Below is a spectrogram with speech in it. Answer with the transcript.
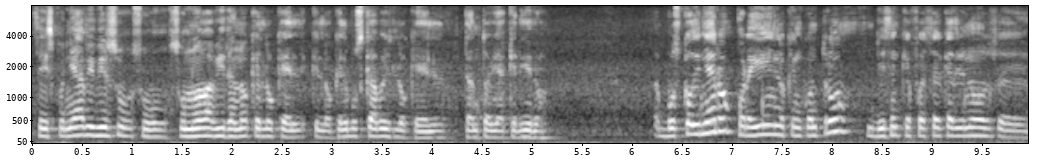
se disponía a vivir su, su, su nueva vida, ¿no? Que es lo que, él, que lo que él buscaba y lo que él tanto había querido. Buscó dinero por ahí en lo que encontró. Dicen que fue cerca de unos, eh,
